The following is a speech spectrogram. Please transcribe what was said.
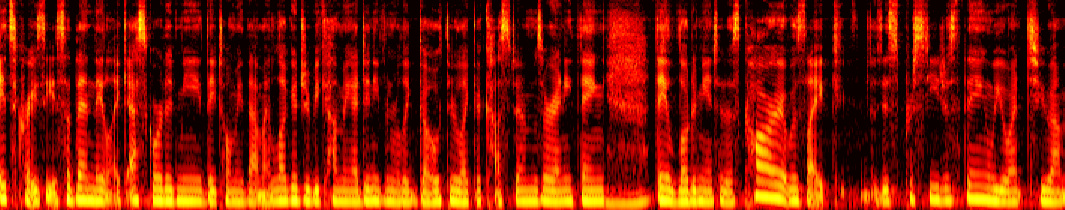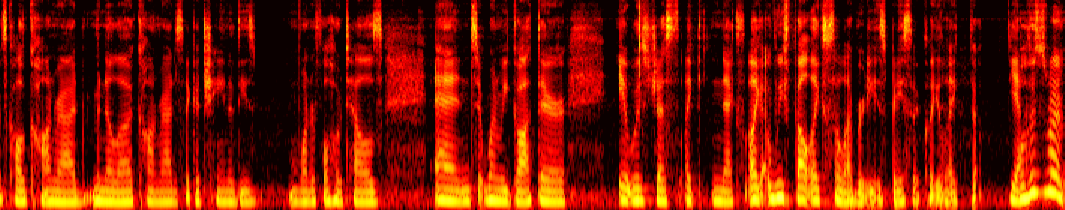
it's crazy. So then they like escorted me. They told me that my luggage would be coming. I didn't even really go through like a customs or anything. They loaded me into this car. It was like this prestigious thing. We went to um, it's called Conrad Manila. Conrad is like a chain of these wonderful hotels. And when we got there, it was just like next like we felt like celebrities basically. Like yeah. Well, this is what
